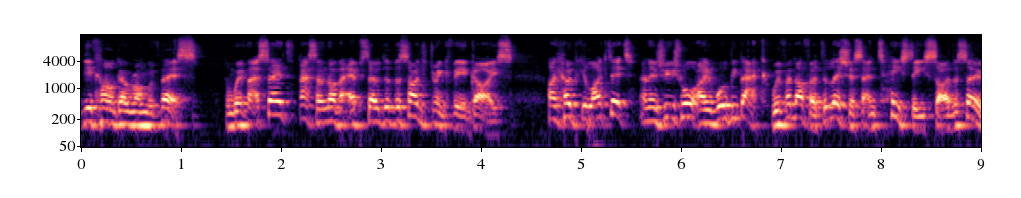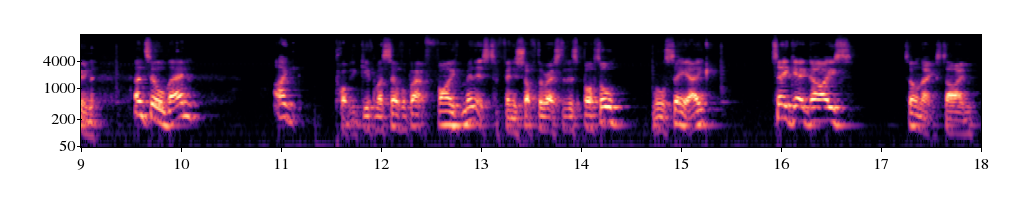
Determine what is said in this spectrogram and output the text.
you can't go wrong with this. And with that said, that's another episode of the Cider Drink for you guys. I hope you liked it, and as usual, I will be back with another delicious and tasty cider soon. Until then, I probably give myself about five minutes to finish off the rest of this bottle. We'll see, eh? Take care, guys. Till next time.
